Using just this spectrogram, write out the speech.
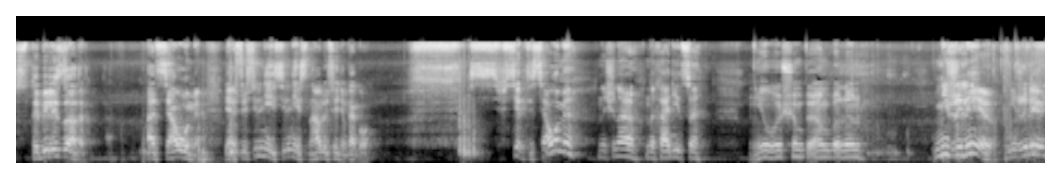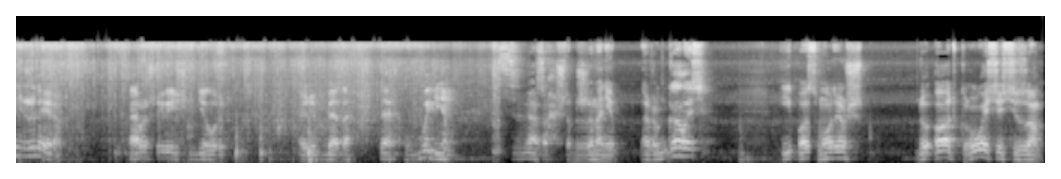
Стабилизатор от Xiaomi. Я все сильнее и сильнее становлюсь этим как его. В секте Xiaomi начинаю находиться. И, в общем, прям, блин, не жалею, не жалею, не жалею. Хорошие вещи делают ребята. Так, выкинем сразу, чтобы жена не ругалась. И посмотрим, что... Да откройся, Сезам.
